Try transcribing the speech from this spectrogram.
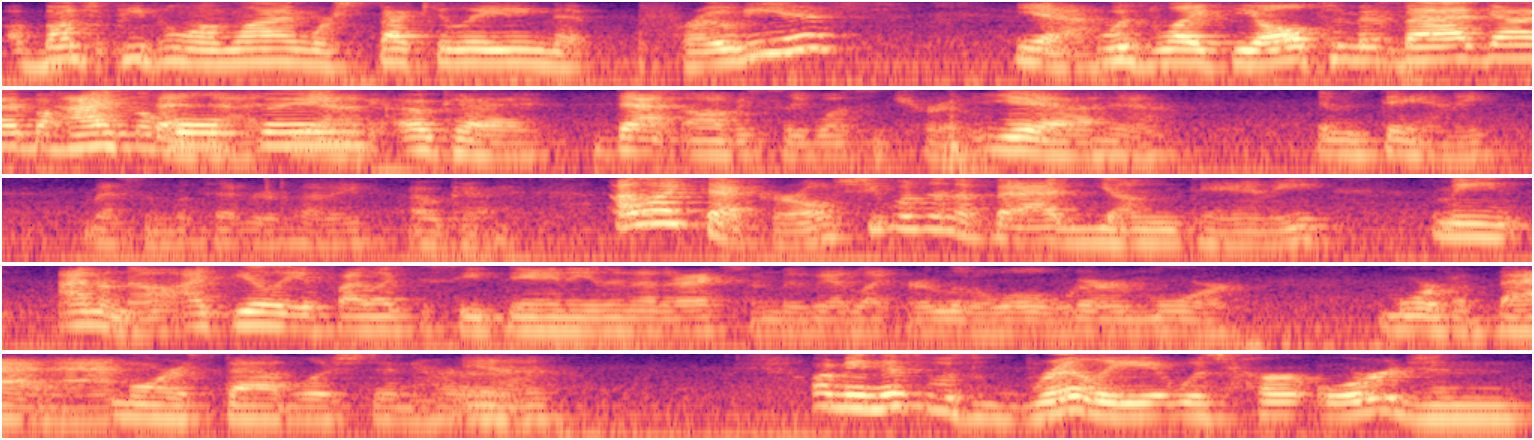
a bunch of people online were speculating that Proteus Yeah. was like the ultimate bad guy behind I the whole that, thing. yeah. Okay. that obviously wasn't true. Yeah. Yeah. It was Danny messing with everybody. Okay. I like that girl. She wasn't a bad young Danny. I mean, I don't know. Ideally, if I like to see Danny in another X Men movie, I'd like her a little older and more, more of a badass. More established in her. Yeah. I mean, this was really it was her origin,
